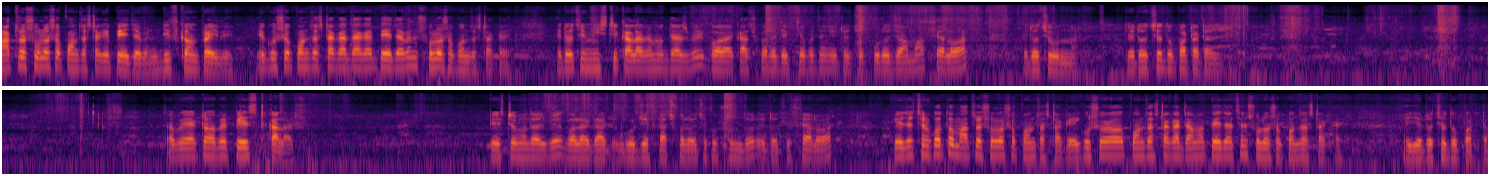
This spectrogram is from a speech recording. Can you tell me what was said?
মাত্র ষোলোশো পঞ্চাশ টাকায় পেয়ে যাবেন ডিসকাউন্ট প্রাইসে একুশশো পঞ্চাশ টাকার জায়গায় পেয়ে যাবেন ষোলোশো পঞ্চাশ টাকায়। এটা হচ্ছে মিষ্টি কালারের মধ্যে আসবে, গলায় কাজ করে দেখতে পাচ্ছেন, এটা হচ্ছে পুরো জামা, সালোয়ার। এটা হচ্ছে উন্না এটা হচ্ছে দোপাট্টাটা আসবে তারপরে একটা হবে পেস্ট কালার। পেস্টের মধ্যে আসবে, গলায় গর্জেস কাজ করা হচ্ছে খুব সুন্দর। এটা হচ্ছে সালোয়ার। পেয়ে যাচ্ছেন কত? মাত্র ষোলোশো পঞ্চাশ টাকা একুশশো পঞ্চাশ টাকার জামা পেয়ে যাচ্ছেন ষোলোশো পঞ্চাশ টাকায়। এই যেটা হচ্ছে দোপাট্টা।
